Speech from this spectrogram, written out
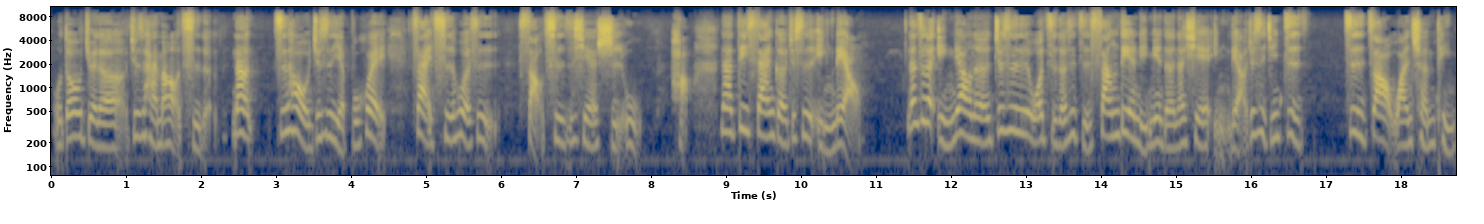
我都觉得就是还蛮好吃的。那之后就是也不会再吃或者是少吃这些食物。好，那第三个就是饮料。那这个饮料呢，就是我指的是指商店里面的那些饮料，就是已经制制造完成品，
